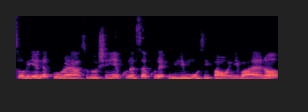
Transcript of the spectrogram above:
sodium နဲ့ chloride อ่ะဆိုလို့ရှိရင်89 millimol စီပါဝင်နေပါတယ်เนาะ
